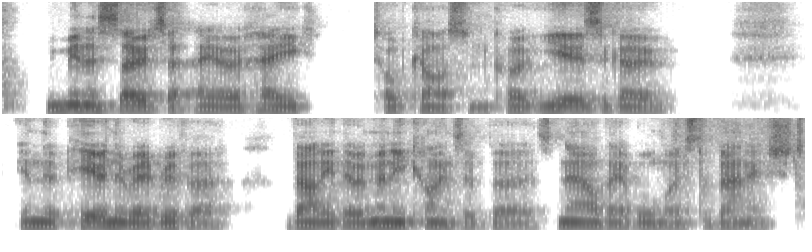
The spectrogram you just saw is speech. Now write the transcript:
In Minnesota, A.O. Haig told Carson, quote, years ago in the, here in the Red River Valley, there were many kinds of birds. Now they have almost vanished.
